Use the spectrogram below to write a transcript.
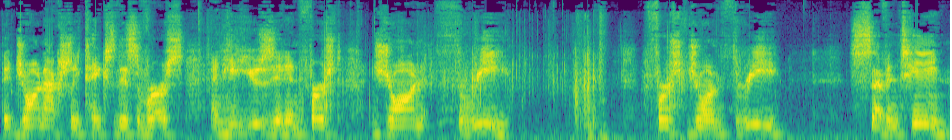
that John actually takes this verse and he uses it in First John 3. 1 John 3 17.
